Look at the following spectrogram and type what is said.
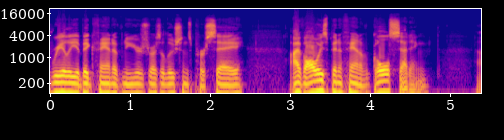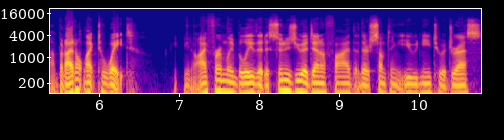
really a big fan of New Year's resolutions per se. I've always been a fan of goal setting, uh, but I don't like to wait. You know, I firmly believe that as soon as you identify that there's something you need to address,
